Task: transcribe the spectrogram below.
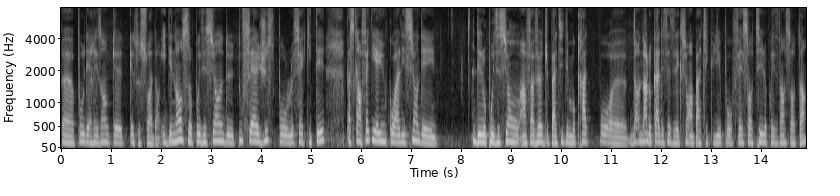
euh, pour des raisons que, que ce soit. Donc, il dénonce l'opposition de tout faire juste pour le faire quitter, parce qu'en fait, il y a une coalition des de l'opposition en faveur du Parti démocrate pour, euh, dans, le cadre de ces élections en particulier pour faire sortir le président sortant.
